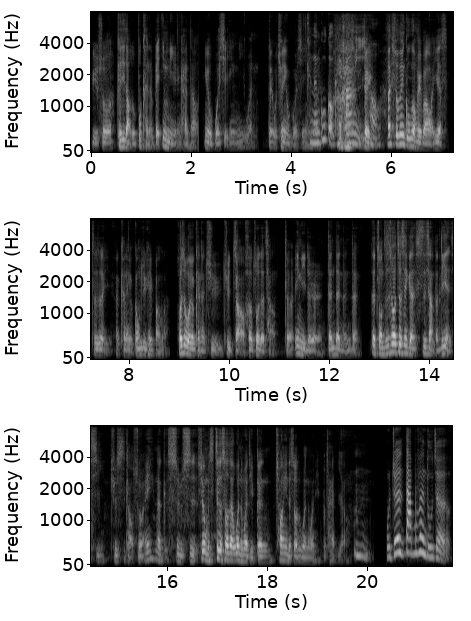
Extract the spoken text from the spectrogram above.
比如说科技导读不可能被印尼人看到，因为我不会写印尼文。对，我确定我不会写。可能 Google 可以帮你 以。对，哎，说不定 Google 可以帮我。Yes，这是可能有工具可以帮忙，或是我有可能去去找合作的厂的印尼的人等等等等。那总之说，这是一个思想的练习，去思考说，哎，那个是不是？所以我们这个时候在问的问题，跟创业的时候的问的问题不太一样。嗯，我觉得大部分读者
